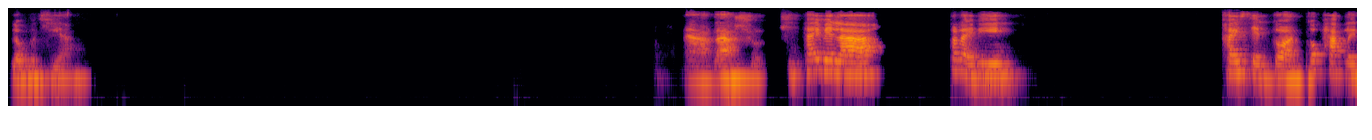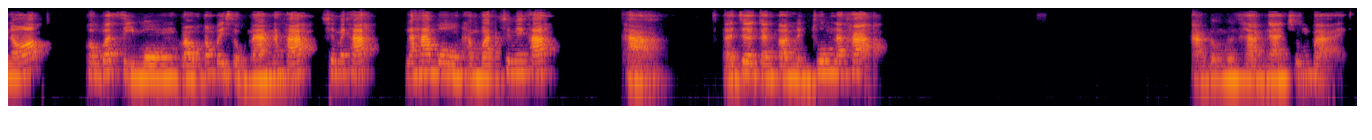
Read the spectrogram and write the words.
ลงมือเขียน อ่าละให้เวลา เท่าไหร่ดี ใครเสร็จก่อนก็พักเลยเนาะ เพราะว่าสี่โมงเราต้องไปส่งน้ำนะคะ ใช่ไหมคะ และห้าโมงทำวัดใช่ไหมคะ ค่ะ แล้วเจอกันตอนหนึ่งทุ่มนะคะ อ่า ลงมือทำงานช่วงบ่าย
